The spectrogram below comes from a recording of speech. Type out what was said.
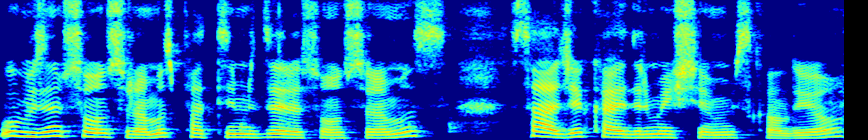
Bu bizim son sıramız. Patiğimizde de son sıramız. Sadece kaydırma işlemimiz kalıyor.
